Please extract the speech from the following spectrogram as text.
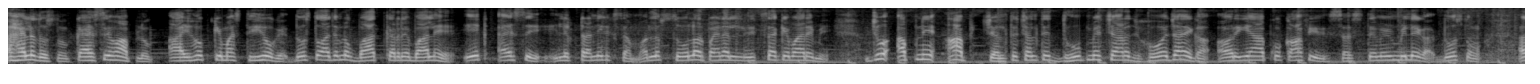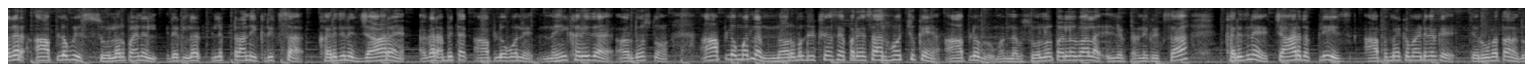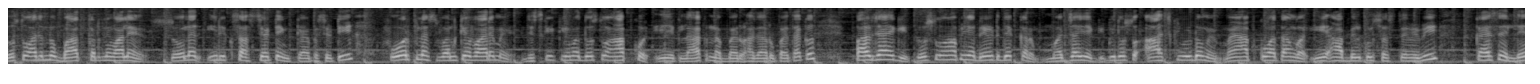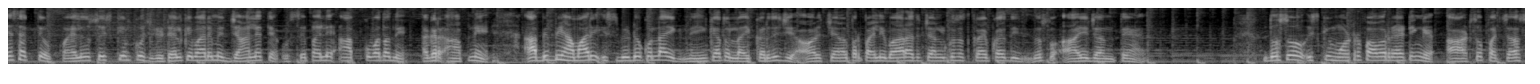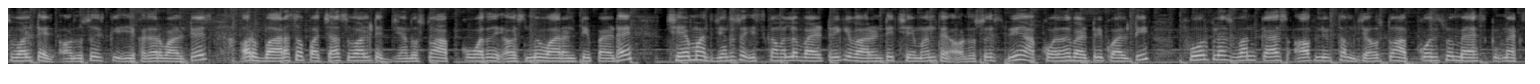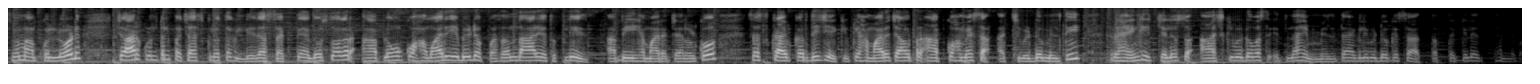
Hello दोस्तों, कैसे हो आप लोग? आई होप के मस्त ही होगे। दोस्तों, आज हम लोग बात करने वाले हैं एक ऐसे इलेक्ट्रॉनिक रिक्शा मतलब सोलर पैनल रिक्शा के बारे में, जो अपने आप चलते चलते धूप में चार्ज हो जाएगा और ये आपको काफ़ी सस्ते में भी मिलेगा। दोस्तों, अगर आप लोग भी सोलर पैनल इलेक्ट्रॉनिक रिक्शा खरीदने जा रहे हैं, अगर अभी तक आप लोगों ने नहीं खरीदा है, और दोस्तों, आप लोग मतलब नॉर्मल रिक्शा से परेशान हो चुके हैं, आप लोग मतलब सोलर पैनल वाला इलेक्ट्रॉनिक रिक्शा खरीदने चाह रहे तो प्लीज़ आप हमें कमेंट करके ज़रूर बताना। दोस्तों, आज हम लोग बात करने वाले हैं solar E rickshaw seating capacity four plus one के बारे में, जिसकी कीमत दोस्तों आपको एक लाख नब्बे हज़ार रुपये तक पड़ जाएगी। दोस्तों, आप ये रेट देखकर मत जाइए, क्योंकि दोस्तों, आज की वीडियो में मैं आपको बताऊँगा, ये आप बिल्कुल सस्ते में भी कैसे ले सकते हो। पहले दोस्तों, इसके हम कुछ डिटेल के बारे में जान लेते हैं। उससे पहले आपको बता दें, अगर आपने अभी भी हमारी इस वीडियो को लाइक नहीं किया तो लाइक कर दीजिए, और चैनल पर पहली बार आए तो चैनल को सब्सक्राइब कर दीजिए। दोस्तों, आइए जानते हैं। दोस्तों, इसकी मोटर पावर रेटिंग है 850 वोल्टेज और दोस्तों, इसकी 1000 वोल्टेज और 1250 वोल्टेज। जी हाँ दोस्तों, आपको बता दें इसमें वारंटी पैड है छः मंथ। जी हाँ दोस्तों, इसका मतलब बैटरी की वारंटी छः मंथ है। और दोस्तों, इसमें आपको बता दें, battery quality four plus one cash of lithium दोस्तों, आपको इसमें मैक्सिमम आपको लोड चार कुंटल पचास किलो तक ले जा सकते हैं। दोस्तों, अगर आप लोगों को हमारी ये वीडियो पसंद आ रही है तो प्लीज़ अभी हमारे चैनल को सब्सक्राइब कर दीजिए, क्योंकि हमारे चैनल पर आपको हमेशा अच्छी वीडियो मिलती रहेंगी। चलो सो आज की वीडियो बस इतना ही। मिलता है अगली वीडियो के साथ। तब तक के लिए धन्यवाद।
